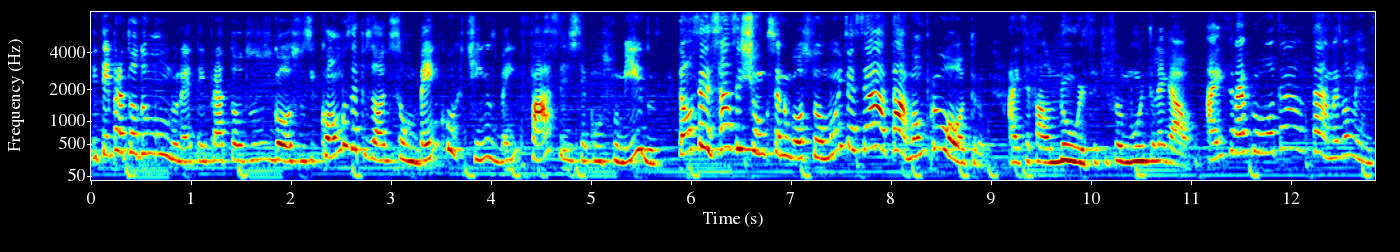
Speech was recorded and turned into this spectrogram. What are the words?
E tem pra todo mundo, né? Tem pra todos os gostos. E como os episódios são bem curtinhos, bem fáceis de ser consumidos, então você já assistiu um que você não gostou muito, aí você, ah, tá, vamos pro outro. Aí você fala, nu, esse aqui foi muito legal. Aí você vai pro outro, ah, tá, mais ou menos.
